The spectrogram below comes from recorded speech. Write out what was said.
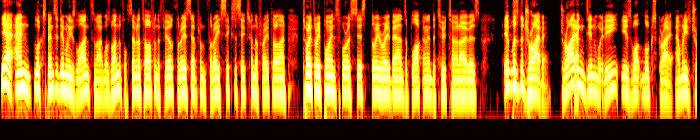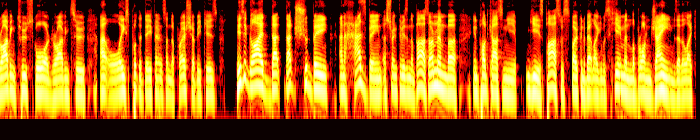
Yeah, and look, Spencer Dinwiddie's line tonight was wonderful. Seven to twelve from the field, three to seven from three, six to six from the free throw line, twenty-three points, four assists, three rebounds, a block, only the two turnovers. It was the driving. Driving yep. Dinwiddie is what looks great. And when he's driving to score or driving to at least put the defense under pressure, because he's a guy that that should be and has been a strength of his in the past. I remember in podcasting year, years past, we've spoken about like it was him and LeBron James that are like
